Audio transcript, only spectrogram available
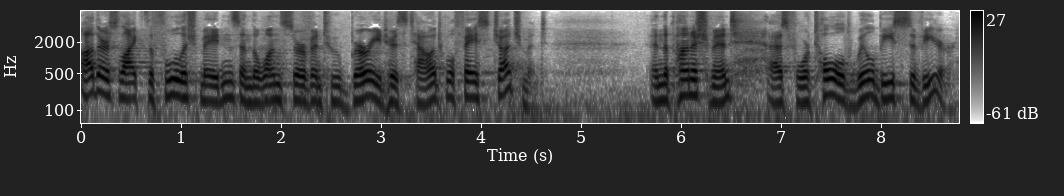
Others, like the foolish maidens and the one servant who buried his talent, will face judgment. And the punishment, as foretold, will be severe.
